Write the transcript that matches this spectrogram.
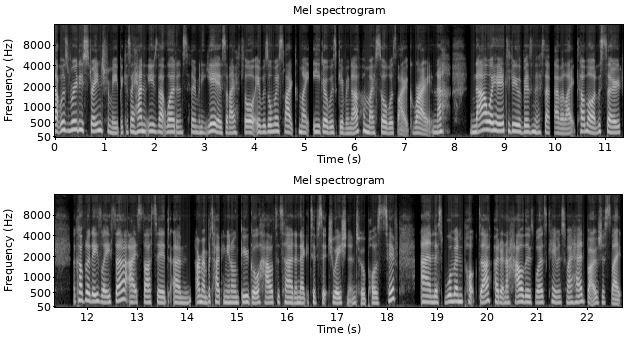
that was really strange for me because I hadn't used that word in so many years. And I thought it was almost like my ego was giving up and my soul was like, right, now, now we're here to do the business ever. Like, come on. So a couple of days later, I started, um, I remember typing in on Google how to turn a negative situation into a positive, And this woman popped up. I don't know how those words came into my head, but I was just like,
